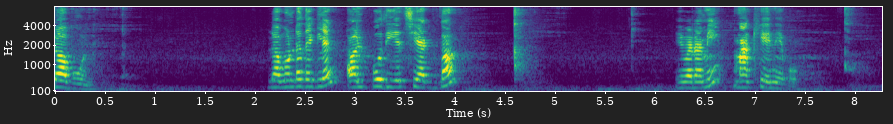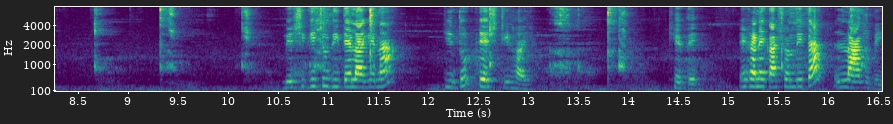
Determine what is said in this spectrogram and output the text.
লবণ। লবণটা দেখলেন অল্প দিয়েছি একদম। এবার আমি মাখিয়ে নেব। বেশি কিছু দিতে লাগে না, কিন্তু টেস্টি হয়। খেতে। এখানে কাসন্দিটা লাগবে।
